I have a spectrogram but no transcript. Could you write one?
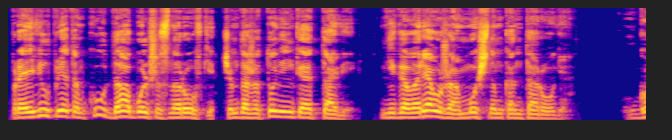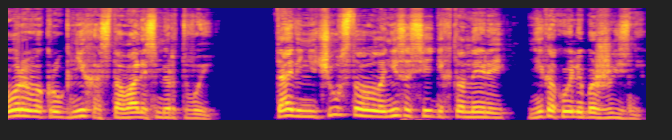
проявил при этом куда больше сноровки, чем даже тоненькая Тави, не говоря уже о мощном контороге. Горы вокруг них оставались мертвы. Тави не чувствовала ни соседних тоннелей, ни какой-либо жизни.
